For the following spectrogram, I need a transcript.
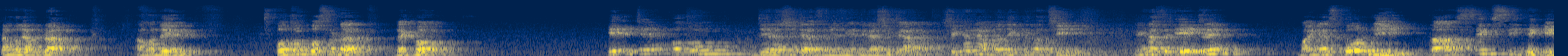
তাহলে আমরা আমাদের প্রথম প্রশ্নটা দেখো। এই যে প্রথম যে রাশিটা আছে রাশিটা, সেখানে আমরা দেখতে পাচ্ছি, এখানে আছে এই যে minus four B plus six C থেকে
